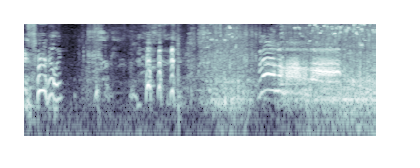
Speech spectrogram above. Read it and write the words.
This Is it really? la la la la.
